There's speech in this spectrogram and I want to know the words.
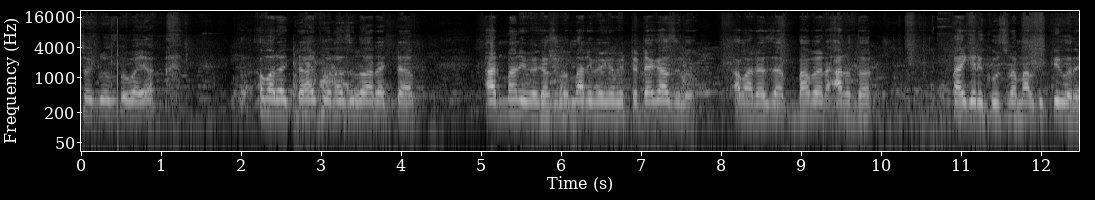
চাই গ্রস্ত ভাইয়া, আমার একটা আইফোন আছিল আর একটা আর মানি ব্যাগ আছিল। মানি ব্যাগের ভিতরে টাকা আছিল। আমার বাবার আরও ধর পাইকারি খুচরা মাল বিক্রি করে।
